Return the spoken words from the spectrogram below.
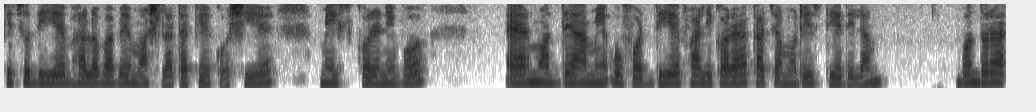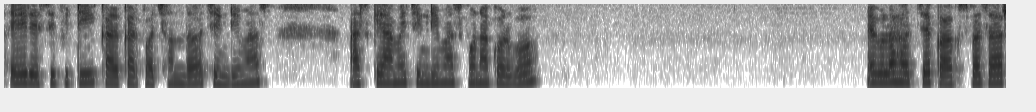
কিছু দিয়ে ভালোভাবে মশলাটাকে কষিয়ে মিক্স করে নিব। এর মধ্যে আমি উপর দিয়ে ফালি করা কাঁচামরিচ দিয়ে দিলাম। বন্ধুরা, এই রেসিপিটি কার কার পছন্দ? চিংড়ি মাছ। আজকে আমি চিংড়ি মাছ বোনা করব। এগুলা হচ্ছে কক্সবাজার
